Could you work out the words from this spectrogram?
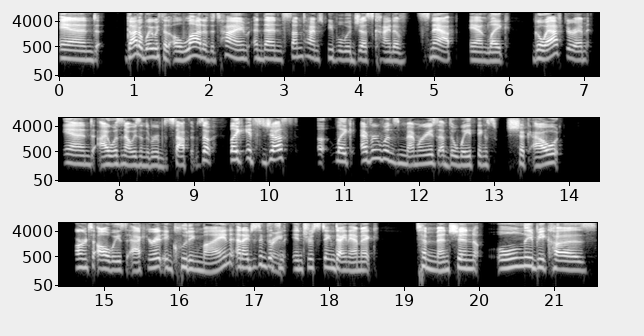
and got away with it a lot of the time. And then sometimes people would just kind of snap and like go after him and i wasn't always in the room to stop them. So like it's just uh, like everyone's memories of the way things shook out aren't always accurate including mine. And i just think that's Right. an interesting dynamic to mention only because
